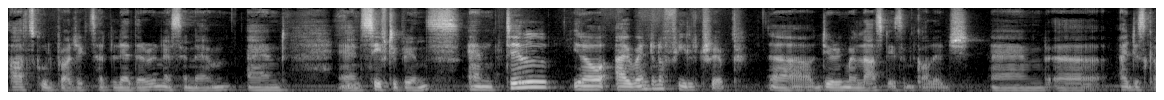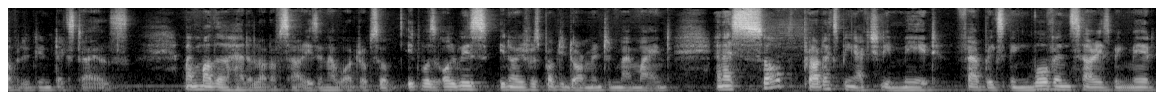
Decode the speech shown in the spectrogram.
art school projects had leather and S&M and and safety pins until you know I went on a field trip uh, during my last days in college and uh, I discovered it in textiles my mother had a lot of saris in her wardrobe. So it was always, you know, it was probably dormant in my mind. And I saw products being actually made, fabrics being woven, saris being made.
